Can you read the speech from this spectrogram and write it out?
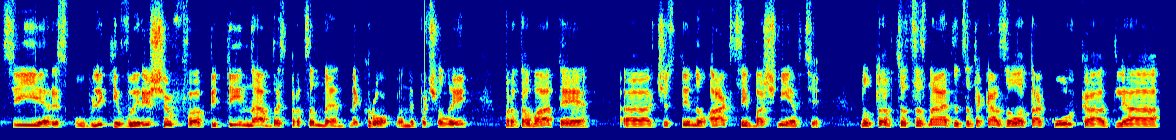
цієї республіки вирішив піти на безпрецедентний крок. Вони почали продавати е, частину акцій Башнефті. Ну тобто, це знаєте, це така золота курка для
